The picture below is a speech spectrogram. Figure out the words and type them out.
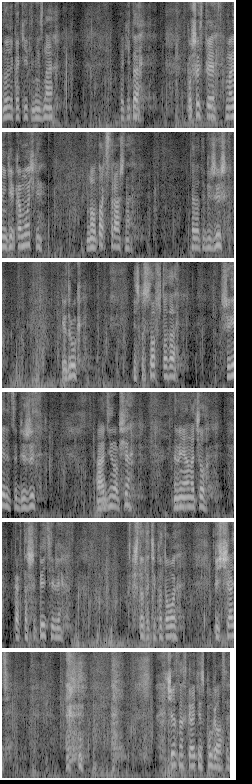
ну или какие-то, не знаю, какие-то пушистые маленькие комочки. Но так страшно, когда ты бежишь, и вдруг из кустов что-то шевелится, бежит. А один вообще на меня начал как-то шипеть или что-то типа того, пищать. Честно сказать, испугался.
